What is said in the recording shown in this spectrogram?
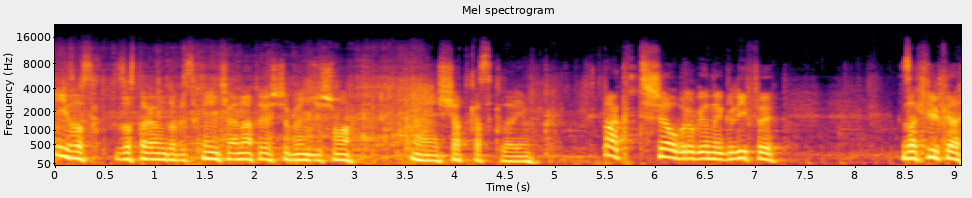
I zos- zostawiam do wyschnięcia. Na to jeszcze będzie szła e, siatka z klejem. Tak, trzy obrobione glify. Za chwilkę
